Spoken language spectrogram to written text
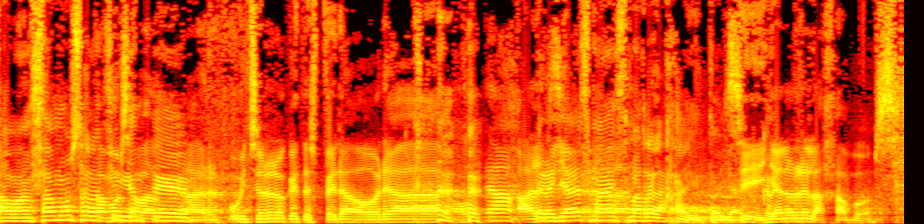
Avanzamos a la Vamos siguiente. a avanzar. Uy, Chelo, lo que te espera ahora. Ahora Pero ya sí, es más, más relajadito. Ya, Sí, ya lo relajamos.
